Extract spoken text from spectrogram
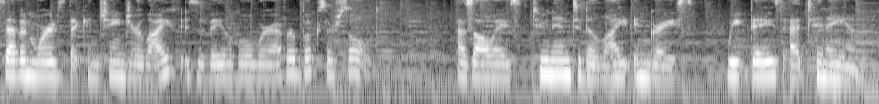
Seven Words That Can Change Your Life is available wherever books are sold. As always, tune in to Delight in Grace, weekdays at 10 a.m.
